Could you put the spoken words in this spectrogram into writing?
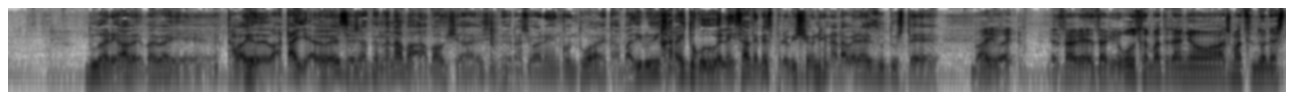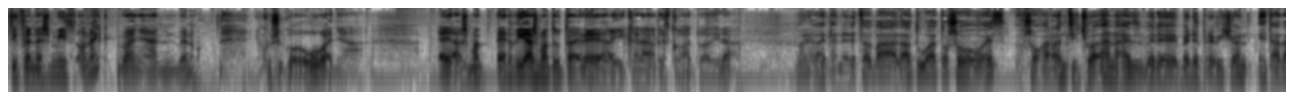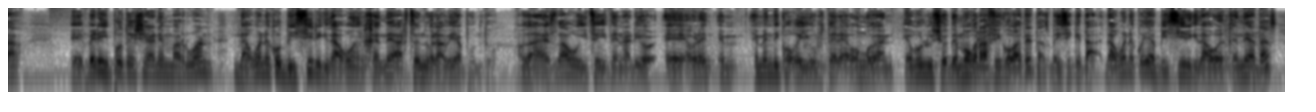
Dudari gabe, bai, bai, e, kabaio de batalla, edo, ez, esaten dana, ba, ba, da, ez, immigrazioaren kontua, eta badirudi jarraituko duela izaten, ez, previsionen arabera ez dut uste... Bai, bai, ez dakigu zenbateraino asmatzen duen Stephen Smith honek, baina, bueno, ikusiko dugu, baina e, asmat, erdi asmatuta ere ikara garrizko datua dira. Bore, eta niretzat ba, datu bat oso, ez, oso garrantzitsua dana, ez, bere, bere previsioan, eta da, e, bere hipotesiaren barruan dagoeneko bizirik dagoen jende hartzen duela bia puntu. Hau da, ez dago hitz egiten ari, e, orain, em, hemendiko gehi urtera egongo dan evoluzio demografiko batetaz, baizik eta dagoeneko ja bizirik dagoen jendeataz,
